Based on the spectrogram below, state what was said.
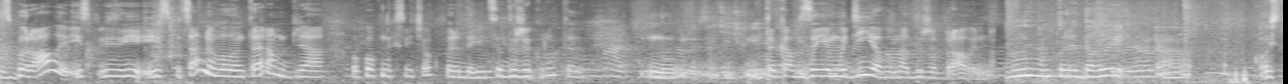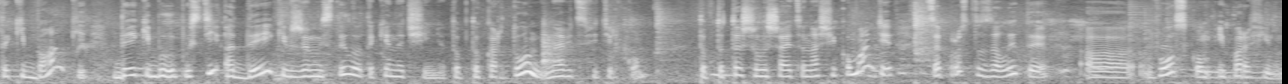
збирали і, сп- і, і спеціально волонтерам для окопних свічок передають. Це дуже круто. Ну така взаємодія, вона дуже правильна. Вони нам передали е, ось такі банки, деякі були пусті, а деякі вже містили таке начиння, тобто картон, навіть світільком. Тобто те, що лишається нашій команді, це просто залити е, воском і парафіном.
